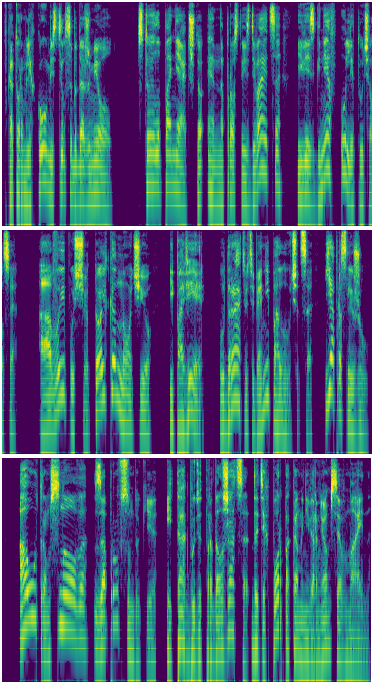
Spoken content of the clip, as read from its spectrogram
в котором легко уместился бы даже Миол. Стоило понять, что Энна просто издевается, и весь гнев улетучился. А выпущу только ночью. И поверь, удрать у тебя не получится. Я прослежу. А утром снова запру в сундуке. И так будет продолжаться до тех пор, пока мы не вернемся в Майн.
